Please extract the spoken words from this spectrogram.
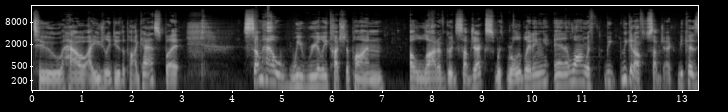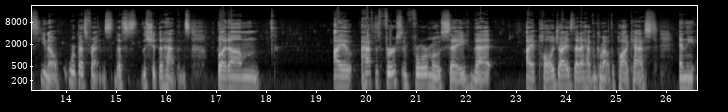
to how I usually do the podcast, but somehow we really touched upon a lot of good subjects with rollerblading. And along with we we get off subject because you know we're best friends. That's the shit that happens. But um I have to first and foremost say that I apologize that I haven't come out with a podcast. And the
